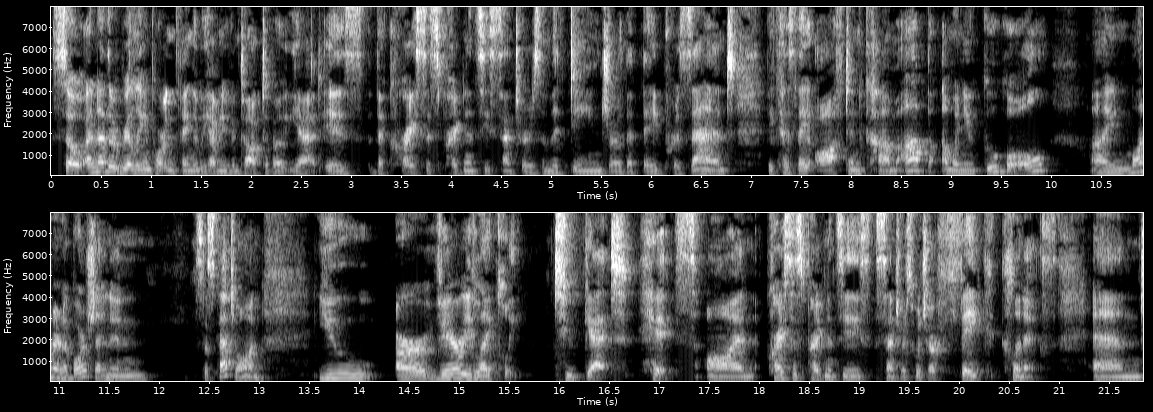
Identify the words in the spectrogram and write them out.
So another really important thing that we haven't even talked about yet is the crisis pregnancy centers and the danger that they present because they often come up uh, when you Google, I want an abortion in Saskatchewan, you are very likely to get hits on crisis pregnancy centers, which are fake clinics and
